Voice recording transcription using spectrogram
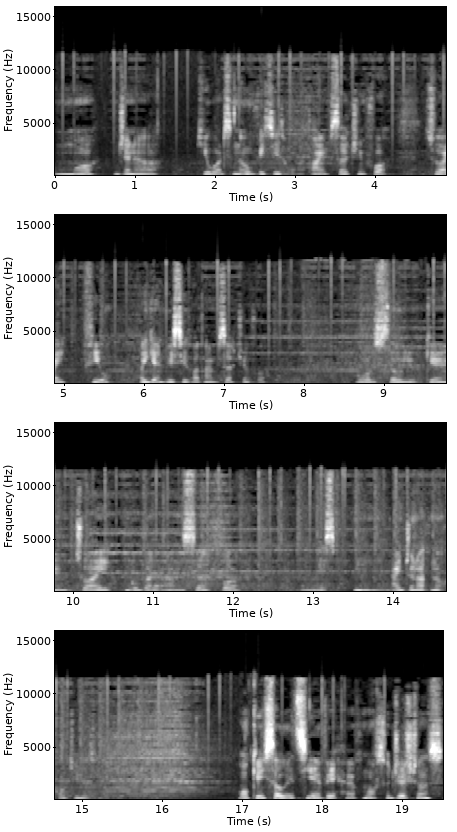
more general keywords no this is what I'm searching for so I feel again this is what I'm searching for also you can try Google answer for mm, I do not know how to use it okay so let's see if they have more suggestions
